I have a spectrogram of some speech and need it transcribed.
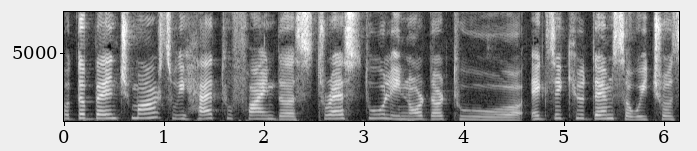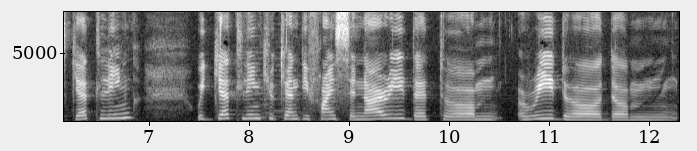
For the benchmarks, we had to find a stress tool in order to execute them, so we chose Gatling. With Gatling, you can define scenario that um, read uh, the, um,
